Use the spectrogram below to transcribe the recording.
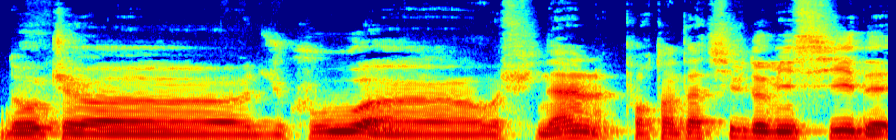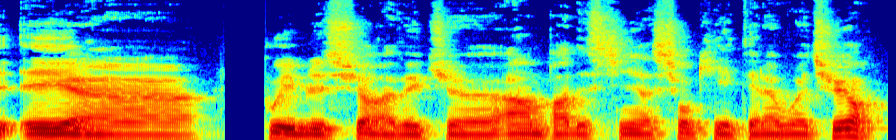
Donc euh, du coup, euh, au final, pour tentative d'homicide et euh, coups et blessures avec euh, arme par destination qui était la voiture,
